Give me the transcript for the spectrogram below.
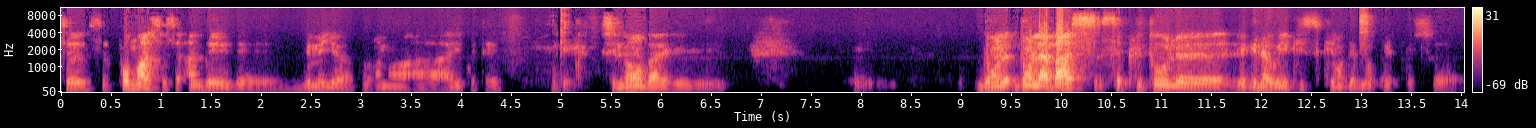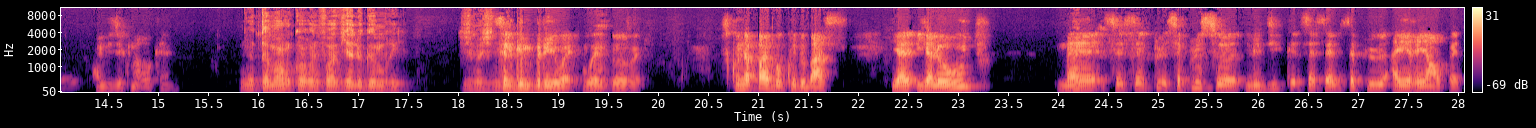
c'est- c'est- pour moi, c'est c'est un des, des, des meilleurs vraiment à, à écouter. Sinon, bah, il- dans, le- dans la basse, c'est plutôt le, les Gnawi qui, ont développé plus euh, en musique marocaine. Notamment, encore une fois, via le Gombri, C'est j'imagine. le Gumbri, ouais, ouais, Hmm. ouais, ouais. Parce qu'on n'a pas beaucoup de basse. Il y a, il y a le oud, Oui. mais c'est c'est plus, c'est plus euh, ludique, c'est c'est- c'est plus aérien en fait.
